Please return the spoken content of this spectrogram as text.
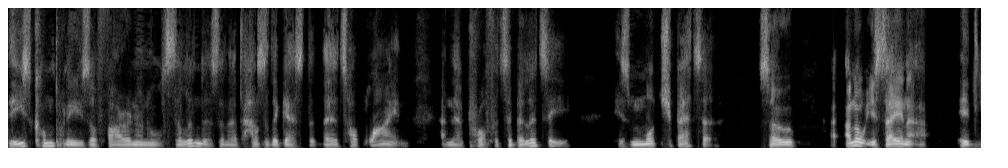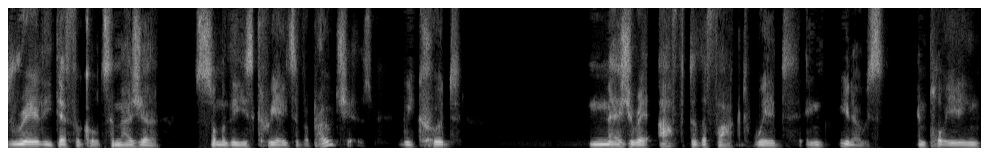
these companies are firing on all cylinders and I'd hazard a guess that their top line and their profitability is much better. So I know what you're saying. It's really difficult to measure some of these creative approaches. We could measure it after the fact with, you know, employee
